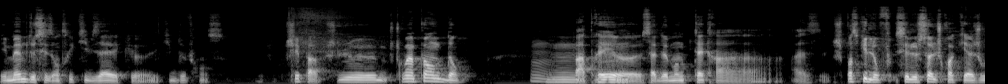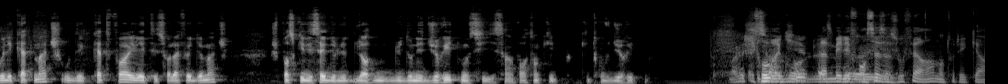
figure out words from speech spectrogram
et même de ses entrées qu'il faisait avec euh, l'équipe de France. Je sais pas. Je le je trouve un peu en dedans Hmm. Mm, Bah, après mm. euh, ça demande peut-être à, à- je pense qu'il c'est le seul je crois qui a joué les quatre matchs ou des quatre fois il était sur la feuille de match je pense qu'il essaye de lui, de lui donner du rythme aussi c'est important qu'il qu'il trouve du rythme Ouais, je C'est suis vrai que la mêlée que, française euh, a souffert hein, dans tous les cas.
